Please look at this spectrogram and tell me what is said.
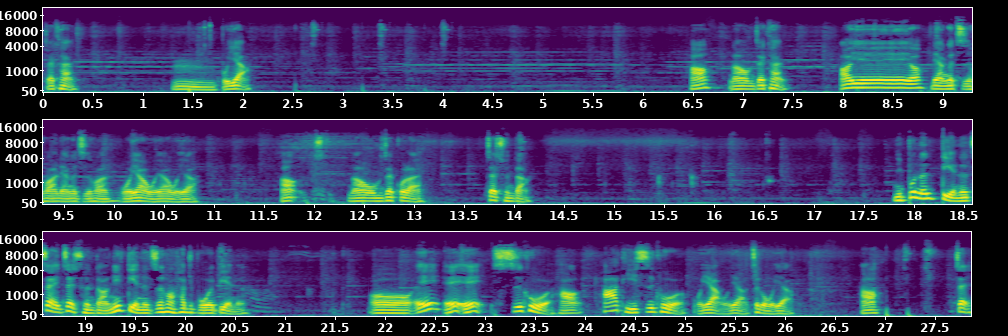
再看，嗯，不要。好，然后我们再看，哦，有有有有两个指环，两个指环，我要我要我要。好，然后我们再过来，再存档。你不能点了再再存档，你点了之后它就不会变了。哦，哎哎哎，斯库尔，好，哈提斯库尔，我要我要这个我要。好，再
